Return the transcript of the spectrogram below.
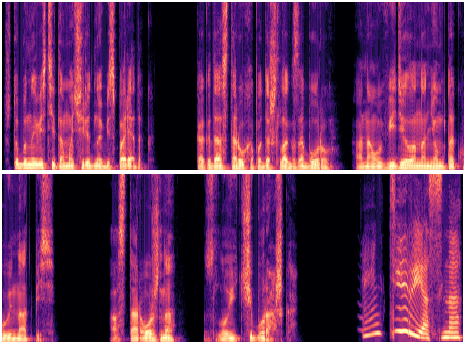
чтобы навести там очередной беспорядок. Когда старуха подошла к забору, она увидела на нем такую надпись «Осторожно, злой чебурашка». «Интересно»,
